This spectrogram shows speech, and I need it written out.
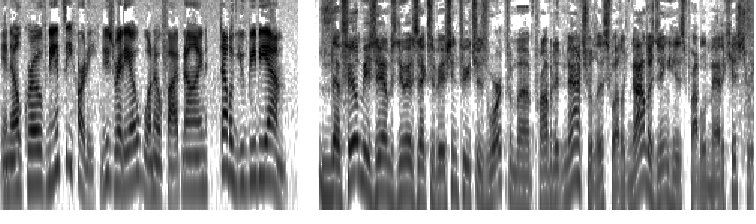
In Elk Grove, Nancy Hardy, News Radio 1059 WBBM. The Field Museum's newest exhibition features work from a prominent naturalist while acknowledging his problematic history.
